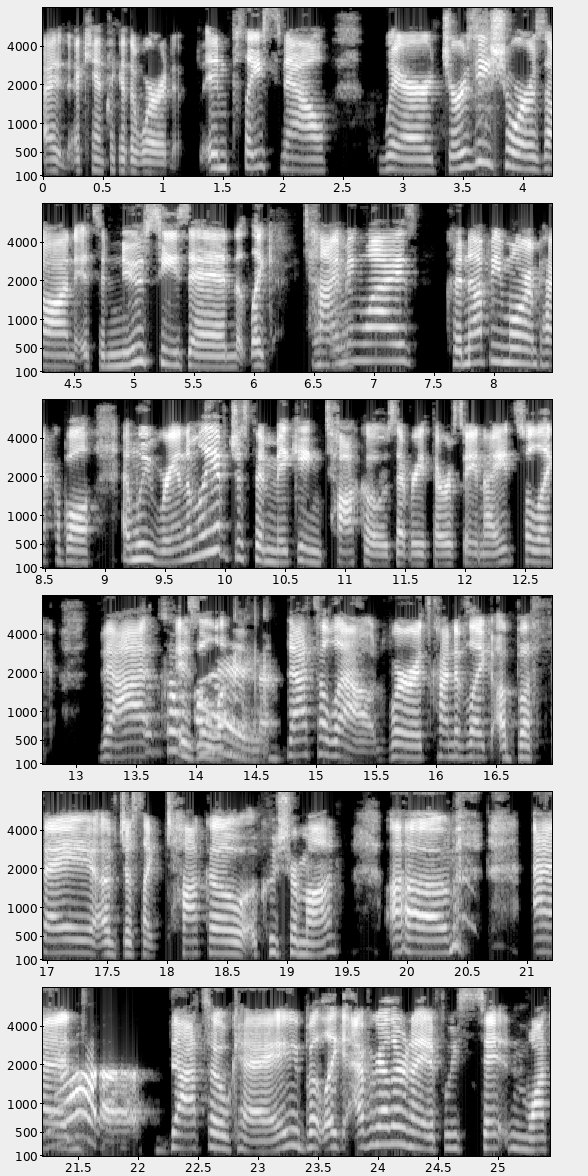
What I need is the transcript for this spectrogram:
I, I can't think of the word in place now where Jersey Shore is on. It's a new season. Like timing wise, could not be more impeccable. And we randomly have just been making tacos every Thursday night. So like that That's so is fun. that's allowed where it's kind of like a buffet of just like taco accoutrement. Um and yeah. that's okay. But like every other night, if we sit and watch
